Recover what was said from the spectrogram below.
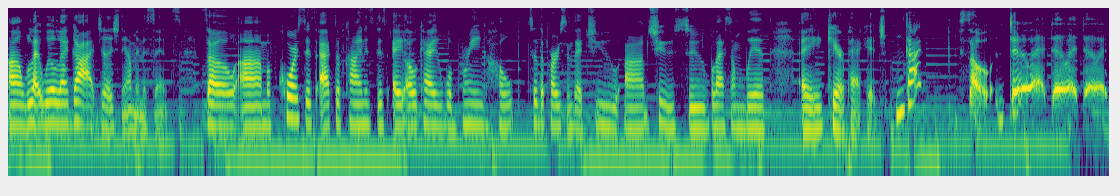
Um, we'll let we'll let God judge them in a sense. So, um, of course, this act of kindness, this AOK, will bring hope to the person that you um, choose to bless them with a care package. Okay? So, do it, do it, do it.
